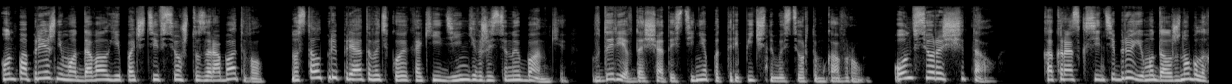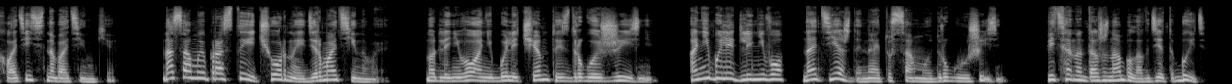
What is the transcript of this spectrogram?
Он по-прежнему отдавал ей почти все, что зарабатывал, но стал припрятывать кое-какие деньги в жестяной банке, в дыре в дощатой стене под тряпичным и стертым ковром. Он все рассчитал — как раз к сентябрю ему должно было хватить на ботинки. На самые простые, черные, дерматиновые. Но для него они были чем-то из другой жизни. Они были для него надеждой на эту самую другую жизнь. Ведь она должна была где-то быть.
